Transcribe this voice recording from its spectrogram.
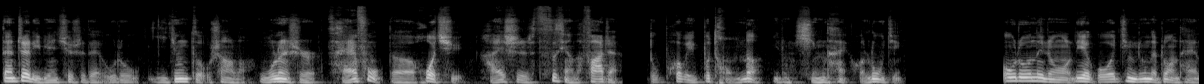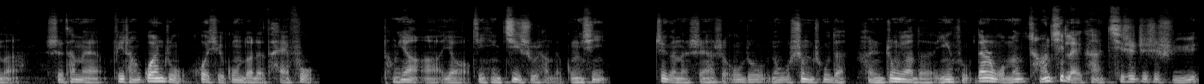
但这里边确实在欧洲已经走上了，无论是财富的获取还是思想的发展，都颇为不同的一种形态和路径。欧洲那种列国竞争的状态呢，使他们非常关注获取更多的财富，同样啊要进行技术上的攻新。这个呢实际上是欧洲能够胜出的很重要的因素。但是我们长期来看，其实这是属于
